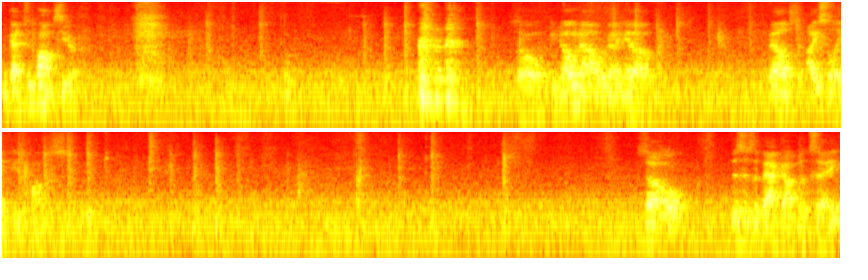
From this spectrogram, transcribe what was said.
we've got two pumps here. So we know now we're gonna have valves to isolate these pumps. So, this is the backup, let's say.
